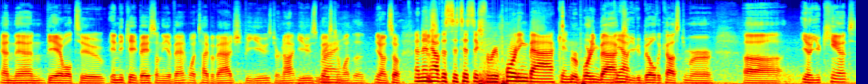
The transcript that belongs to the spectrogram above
and then be able to indicate based on the event what type of ad should be used or not used based Right. on what the you know. So and then have the statistics for reporting back and reporting back Yeah. so you could bill the customer. Uh, you know, you can't.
